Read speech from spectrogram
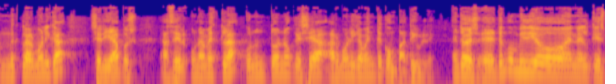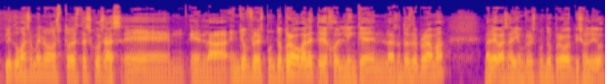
Mezcla armónica sería pues hacer una mezcla con un tono que sea armónicamente compatible. Entonces, eh, tengo un vídeo en el que explico más o menos todas estas cosas eh, en, la, en johnflores.pro, ¿vale? Te dejo el link en las notas del programa, ¿vale? Vas a johnflores.pro, episodio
